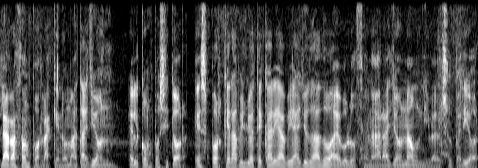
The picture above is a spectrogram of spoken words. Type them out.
La razón por la que no mata a John, el compositor, es porque la bibliotecaria había ayudado a evolucionar a John a un nivel superior.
